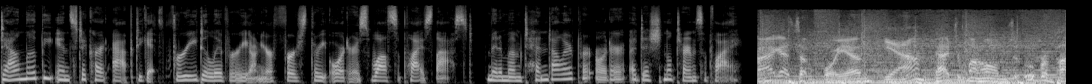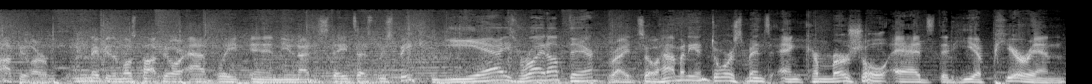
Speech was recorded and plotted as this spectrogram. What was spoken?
Download the Instacart app to get free delivery on your first three orders while supplies last. Minimum $10 per order, additional term supply. I got something for you. Yeah. Patrick Mahomes, uber popular, maybe the most popular athlete in the United States as we speak. Yeah, he's right up there. Right. So, how many endorsements and commercial ads did he appear in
